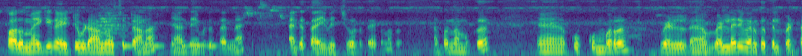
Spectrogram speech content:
അപ്പോൾ അതുമ്മയ്ക്ക് കയറ്റി വിടാമെന്ന് വെച്ചിട്ടാണ് ഞാൻ ഇവിടെ തന്നെ അതിന്റെ തൈ വെച്ച് കൊടുത്തേക്കുന്നത്. അപ്പോൾ നമുക്ക് കുക്കുംബർ വെള്ള വെള്ളരി വർഗത്തിൽപ്പെട്ട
